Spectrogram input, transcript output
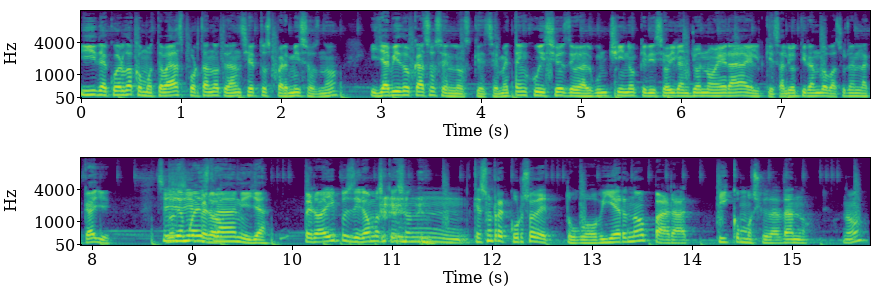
Y de acuerdo a cómo te vayas portando te dan ciertos permisos, ¿no? Y ya ha habido casos en los que se meten juicios de algún chino que dice, oigan, yo no era el que salió tirando basura en la calle. Sí, Lo demuestran y ya. Pero ahí pues digamos que es un, que es un recurso de tu gobierno para ti como ciudadano, ¿no?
